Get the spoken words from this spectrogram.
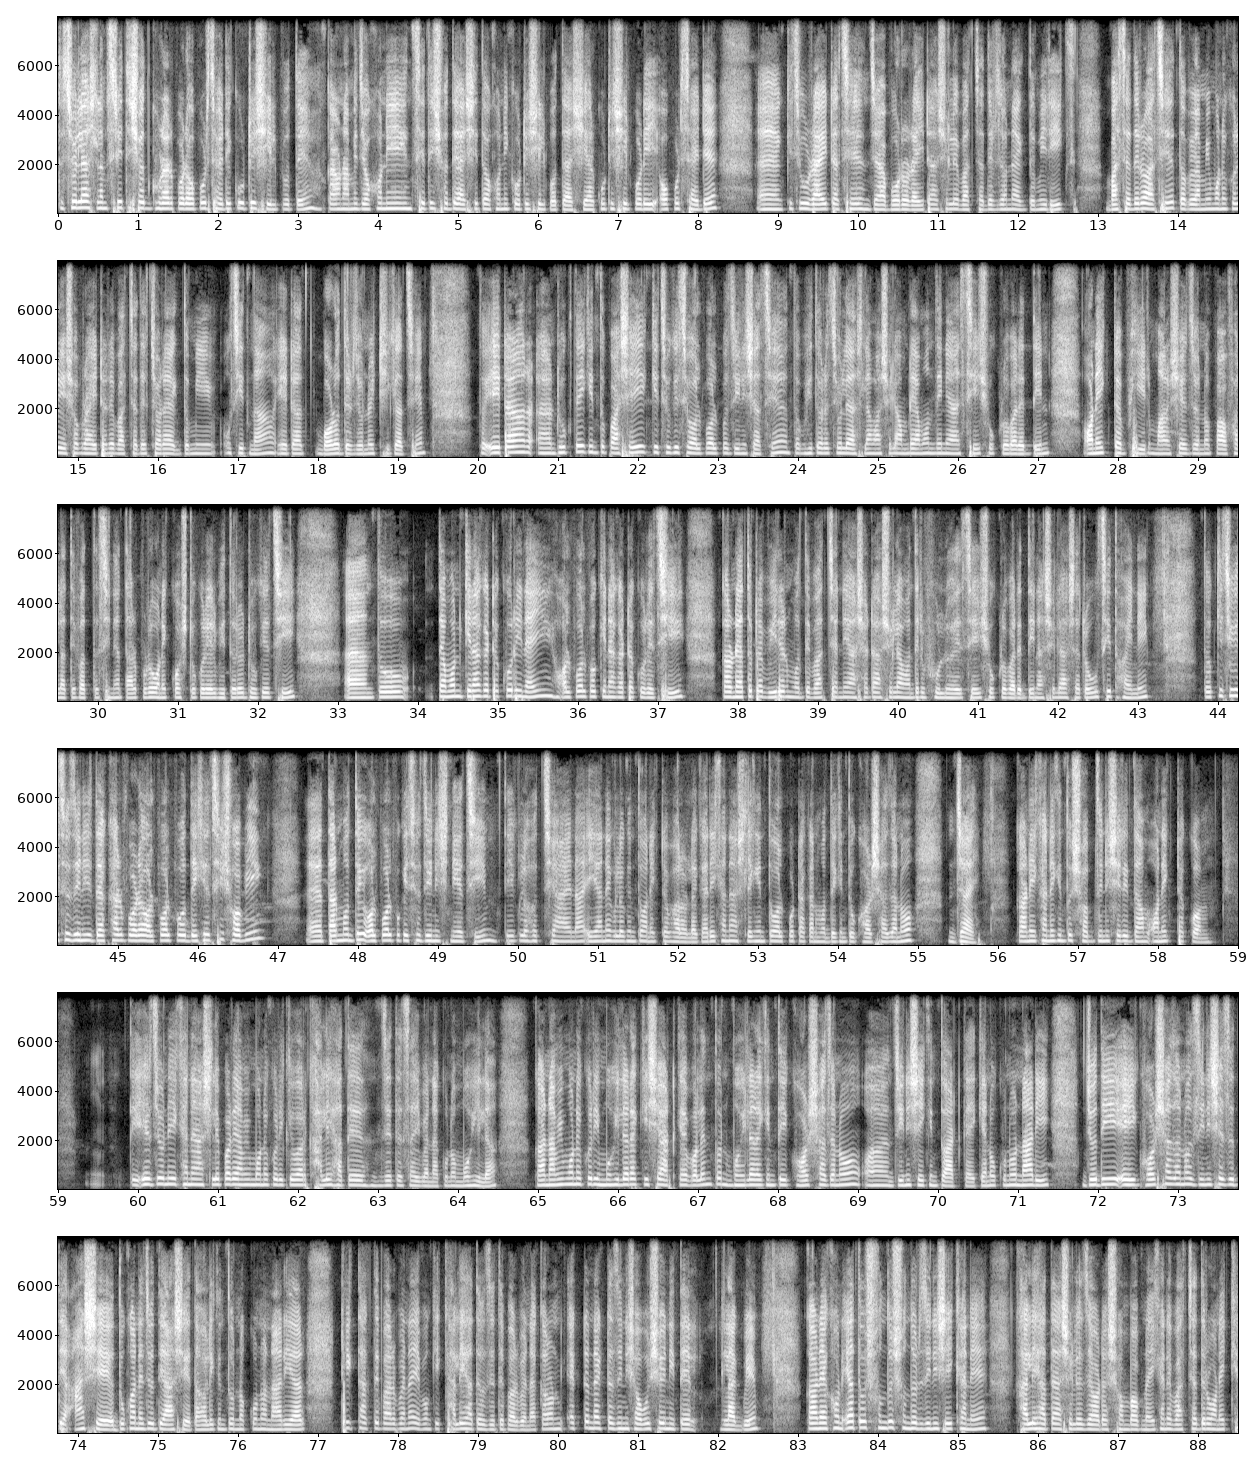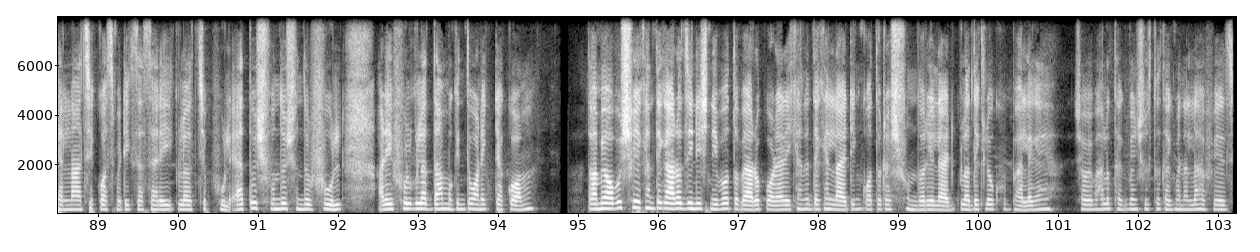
তো চলে আসলাম স্মৃতিসৌধ ঘোরার পর অপর সাইডে কুটির শিল্পতে। কারণ আমি যখনই স্মৃতিসৌধে আসি, তখনই কুটির শিল্পতে আসি। আর কুটির শিল্পর এই অপর সাইডে কিছু রাইড আছে, যা বড় রাইড আসলে বাচ্চাদের জন্য একদমই রিক্স বাচ্চাদেরও আছে, তবে আমি মনে করি এসব রাইটারে বাচ্চাদের চড়া একদমই উচিত না। এটা বড়দের জন্যই ঠিক আছে। তো এটা ঢুকতেই কিন্তু পাশেই কিছু কিছু অল্প অল্প জিনিস আছে। তো ভিতরে চলে আসলাম। আসলে আমরা এমন দিনে আসছি, শুক্রবারের দিন। অনেকটা ভিড়, মানুষের জন্য পা ফালাতে পারতেছি না। তারপরে অনেক কষ্ট করে এর ভিতরে ঢুকেছি। তো তেমন কেনাকাটা করি নাই, অল্প অল্প কেনাকাটা করেছি। কারণ এতটা ভিড়ের মধ্যে বাচ্চা নিয়ে আসাটা আসলে আমাদের ভুল হয়েছে। এই শুক্রবারের দিন আসলে আসাটা উচিত হয়নি। তো কিছু কিছু জিনিস দেখার পরে অল্প অল্প দেখেছি সবই। তার মধ্যে অল্প অল্প কিছু জিনিস নিয়েছি। তো এগুলো হচ্ছে আয়না। এই আয়নাগুলো কিন্তু অনেকটা ভালো লাগে। আর এখানে আসলে কিন্তু অল্প টাকার মধ্যে কিন্তু ঘর সাজানো যায়। কারণ এখানে কিন্তু সব জিনিসেরই দাম অনেকটা কম। তো এর জন্য এখানে আসলে পরে আমি মনে করি কেউ আর খালি হাতে যেতে চাইবে না কোনো মহিলা। কারণ আমি মনে করি মহিলারা কিসে আটকায় বলেন তো? মহিলারা কিন্তু এই ঘর সাজানো জিনিসেই কিন্তু আটকায়। কেন? কোনো নারী যদি এই ঘর সাজানো জিনিসে যদি আসে, দোকানে যদি আসে, তাহলে কিন্তু কোনো নারী আর ঠিক থাকতে পারবে না এবং কি খালি হাতেও যেতে পারবে না। কারণ একটা না একটা জিনিস অবশ্যই নিতে লাগবে। কারণ এখন এত সুন্দর সুন্দর জিনিস এইখানে খালি হাতে আসলে যাওয়াটা সম্ভব না। এখানে বাচ্চাদেরও অনেক খেলনা আছে কসমেটিক্স আছে, আর এইগুলো হচ্ছে ফুল। এত সুন্দর সুন্দর ফুল। আর এই ফুলগুলোর দামও কিন্তু অনেকটা কম। তো আমি অবশ্যই এখান থেকে আরও জিনিস নেব, তবে আরও পরে। আর এখানে দেখেন লাইটিং কতটা সুন্দর। এই লাইটগুলো দেখলেও খুব ভালো লাগে। সবাই ভালো থাকবেন, সুস্থ থাকবেন। আল্লাহ হাফেজ।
